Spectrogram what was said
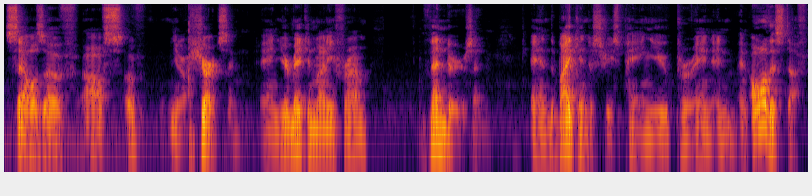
sales of, of, of you know shirts and and you're making money from vendors and and the bike industry is paying you per and, and and all this stuff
